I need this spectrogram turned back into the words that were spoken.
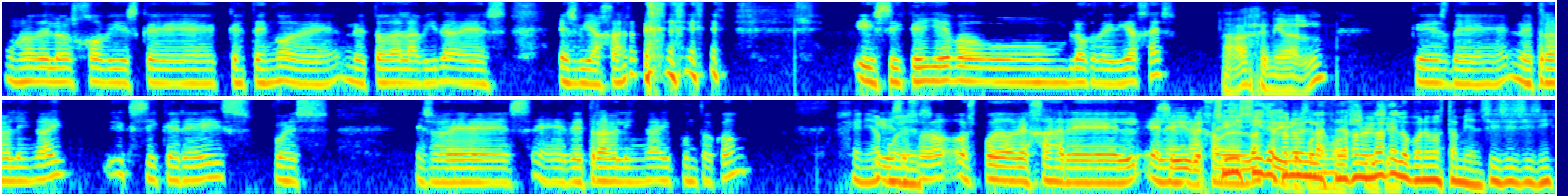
uno de los hobbies que, que tengo de, de toda la vida es, es viajar. y sí que llevo un blog de viajes Ah, genial. Que es de, de Traveling Guide. Y Si queréis, pues eso es eh, de travelingguide.com Genial, y pues. eso os puedo dejar el, el Sí, enlace. Sí, el sí, déjanos el enlace, déjanos el enlace y lo ponemos también. Sí, sí, sí, sí.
